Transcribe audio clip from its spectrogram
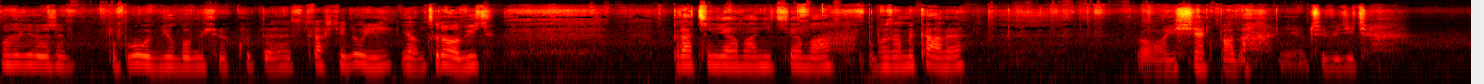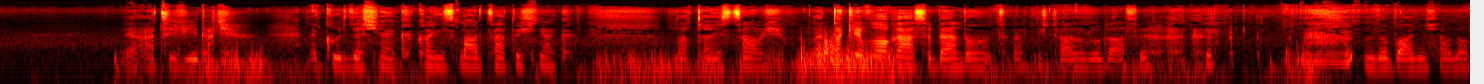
Możliwe, że po południu, bo mi się kurde strasznie nudzi, nie mam co robić. Pracy nie ma, nic nie ma, bo zamykane. O, i śnieg pada. Nie wiem, czy widzicie. Nie, coś widać. No kurde, śnieg, koniec marca, tu śnieg. No to jest coś. No takie vlogasy będą, co jakiś czas vlogasy. Wydobanie siano.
